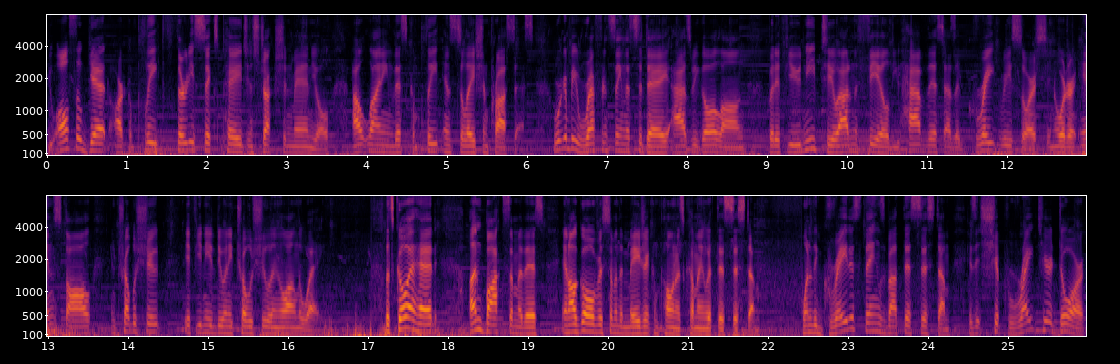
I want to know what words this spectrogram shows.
You also get our complete 36 page instruction manual outlining this complete installation process. We're gonna be referencing this today as we go along, but if you need to out in the field, you have this as a great resource in order to install and troubleshoot if you need to do any troubleshooting along the way. Let's go ahead, unbox some of this, and I'll go over some of the major components coming with this system. One of the greatest things about this system is it's shipped right to your door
